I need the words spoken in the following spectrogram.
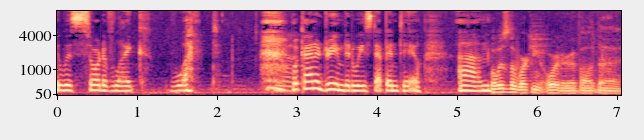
it was sort of like what? what kind of dream did we step into? Um, What was the working order of all the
